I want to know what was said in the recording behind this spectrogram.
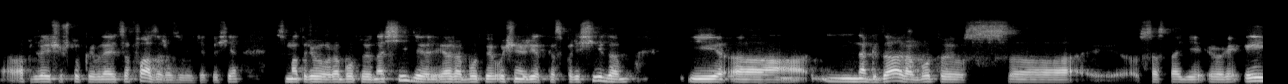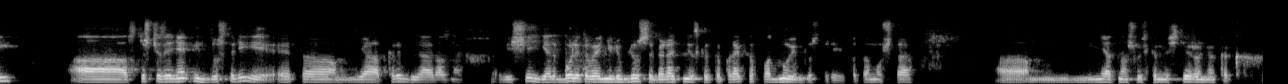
определяющей штукой является фаза развития. То есть я смотрю, работаю на сиде, я работаю очень редко с пресидом, и а, иногда работаю с, а, со стадии Early. А с точки зрения индустрии, это я открыт для разных вещей. Я, более того, я не люблю собирать несколько проектов в одну индустрию, потому что я отношусь к инвестированию как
